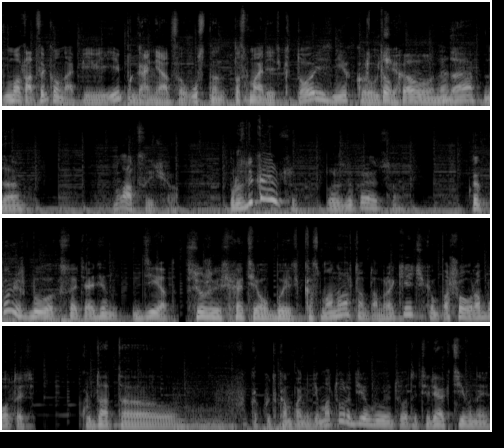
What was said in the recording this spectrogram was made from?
мотоцикл на пиве и погоняться, устно посмотреть, кто из них круче. Кто кого, да? Да, да. Молодцы, чего. Развлекаются, развлекаются. Как помнишь, было, кстати, один дед. Всю жизнь хотел быть космонавтом, там, ракетчиком, пошел работать куда-то в какую-то компанию, где моторы делают, вот эти реактивные.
